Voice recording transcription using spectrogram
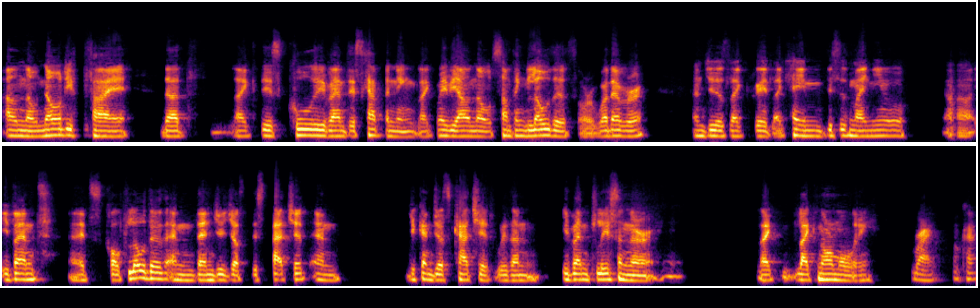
i don't know notify that like this cool event is happening like maybe i don't know something loaded or whatever and you just like create like hey this is my new uh, event and it's called loaded and then you just dispatch it and you can just catch it with an event listener like like normally right okay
